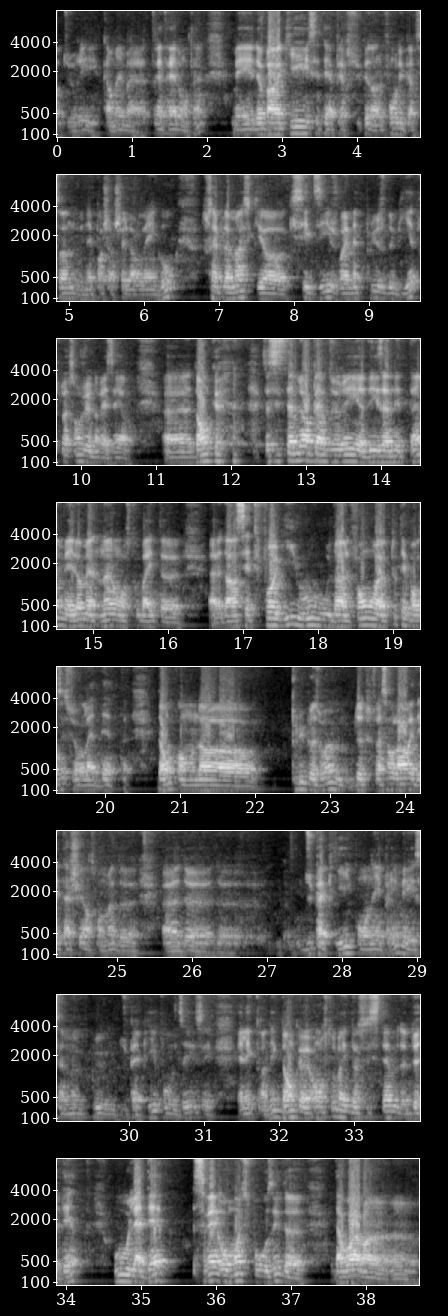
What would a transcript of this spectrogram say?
a, duré quand même euh, très, très longtemps. Mais le banquier s'était aperçu que, dans le fond, les personnes ne venaient pas chercher leur lingot. Tout simplement, ce qui, qui s'est dit, je vais mettre plus de billets. De toute façon, j'ai une réserve. Euh, donc, ce système-là a perduré euh, des années de temps. Mais là, maintenant, on se trouve à être dans cette folie où, dans le fond, tout est basé sur la dette. Donc, on a plus besoin. De toute façon, l'or est détaché en ce moment de, de, de du papier qu'on imprime, et c'est même plus du papier, il faut le dire, c'est électronique. Donc, euh, on se trouve avec ce système de, dette où la dette serait au moins supposée d'avoir un,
